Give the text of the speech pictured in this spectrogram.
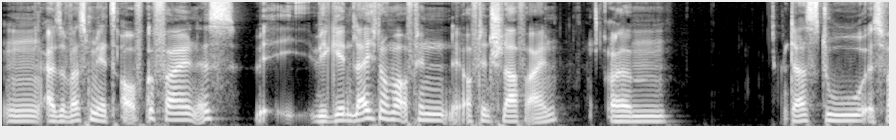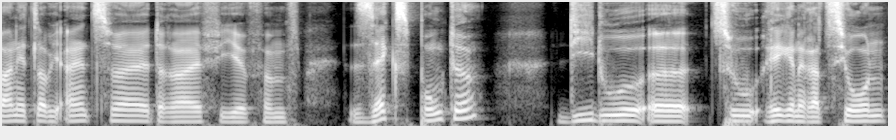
Mm, also was mir jetzt aufgefallen ist, wir gehen gleich noch mal auf den auf den Schlaf ein. Ähm, dass du, es waren jetzt glaube ich 1, 2, 3, 4, 5, 6 Punkte, die du äh, zu Regeneration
